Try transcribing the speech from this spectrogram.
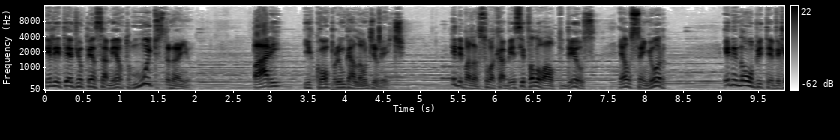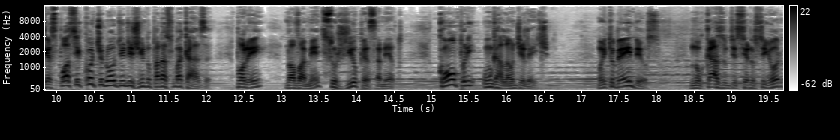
ele teve um pensamento muito estranho. Pare e compre um galão de leite. Ele balançou a cabeça e falou alto: Deus, é o Senhor? Ele não obteve resposta e continuou dirigindo para sua casa. Porém, novamente surgiu o pensamento: compre um galão de leite. Muito bem, Deus. No caso de ser o Senhor,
